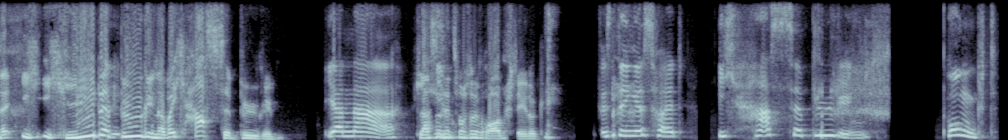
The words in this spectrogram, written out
Nein, ich, ich liebe Bügeln, aber ich hasse Bügeln. Ja, na. Ich lasse es jetzt mal so im Raum stehen, okay? Das Ding ist halt, ich hasse Bügeln. Punkt.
